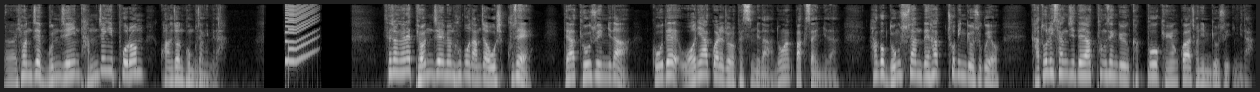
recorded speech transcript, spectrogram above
어, 현재 문재인 담쟁이 포럼 광전 본부장입니다. 새정연의 변재면 후보 남자 59세. 대학 교수입니다. 고대 원예학과를 졸업했습니다. 농학 박사입니다. 한국 농수산대학 초빙 교수고요. 가톨릭 상지대학 평생교육학부 경영과 전임 교수입니다.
